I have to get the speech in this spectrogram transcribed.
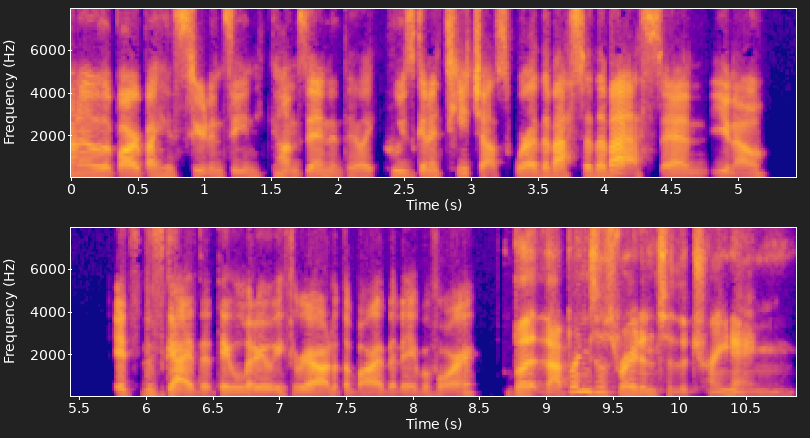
out of the bar by his students, and he comes in, and they're like, "Who's gonna teach us? We're the best of the best," and, you know, it's this guy that they literally threw out of the bar the day before. But that brings us right into the training.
